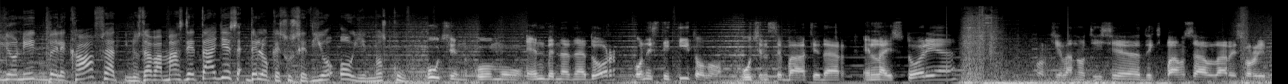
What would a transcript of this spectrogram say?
Leonid Belekov nos daba más detalles de lo que sucedió hoy en Moscú. Putin como envenenador, con este título, Putin se va a quedar en la historia. porque la noticia de que vamos a hablar es horrible.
